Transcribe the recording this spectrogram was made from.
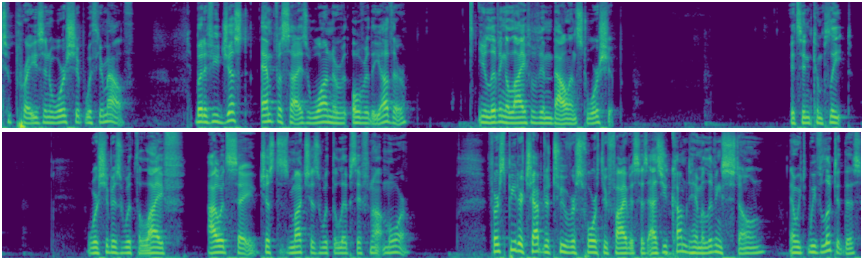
to praise and worship with your mouth. But if you just emphasize one over the other, you're living a life of imbalanced worship it's incomplete. Worship is with the life, I would say, just as much as with the lips, if not more. 1 Peter chapter 2, verse 4 through 5, it says, As you come to him, a living stone, and we, we've looked at this,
